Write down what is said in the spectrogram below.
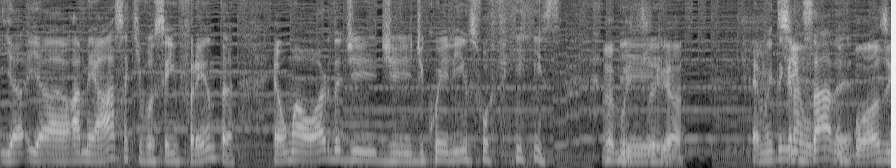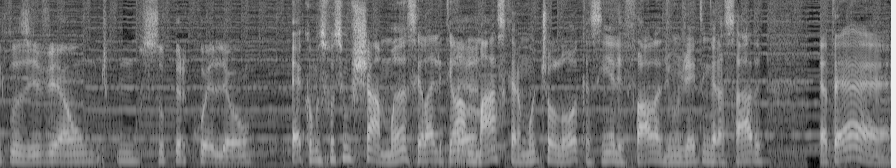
E a, e a ameaça que você enfrenta é uma horda de, de, de coelhinhos fofinhos. É muito E- legal. É muito Sim, engraçado. O, é. o boss, inclusive, é um, tipo, um super coelhão. É como se fosse um xamã, sei lá, ele tem uma É. máscara muito louca, assim, ele fala de um jeito engraçado. É Até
